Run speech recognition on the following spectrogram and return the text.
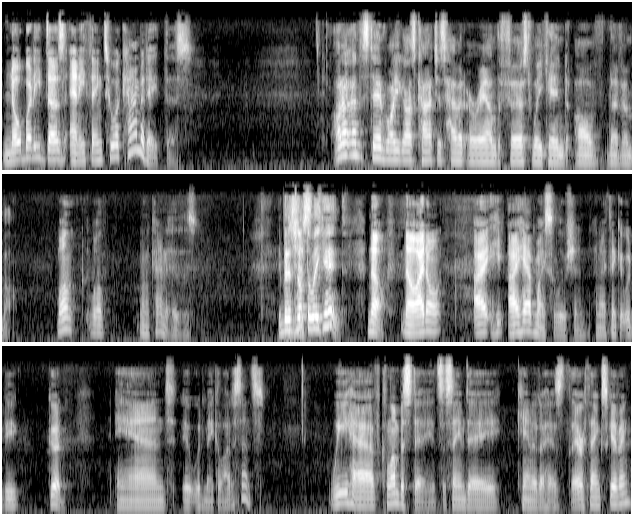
nobody does anything to accommodate this. I don't understand why you guys can't just have it around the first weekend of November. Well, well, well, it kind of is. But it's not Just- the weekend. No, no, I don't. I he, I have my solution, and I think it would be good, and it would make a lot of sense. We have Columbus Day. It's the same day Canada has their Thanksgiving.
